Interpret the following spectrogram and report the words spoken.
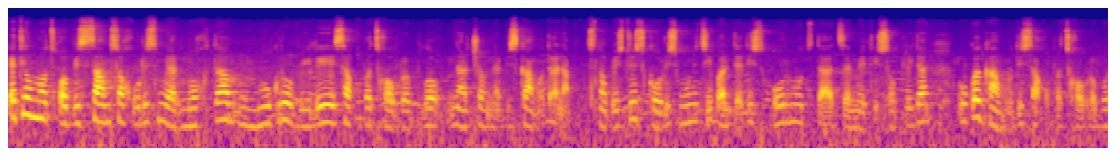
კეთილმოწყობის სამსახურის მიერ მოხდა მოგროვილი საყოფაცხოვრებლო ნარჩენების გამოდანა. ცნობისთვის გორის მუნიციპალიტეტის 50-ზე მეტი სოფლიდან უკვე გამოდის საყოფაცხოვრებლო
